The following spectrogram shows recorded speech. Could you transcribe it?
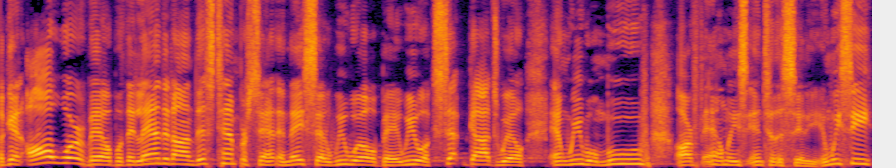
Again, all were available. They landed on this 10% and they said, we will obey. We will accept God's will and we will move our families into the city. And we see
